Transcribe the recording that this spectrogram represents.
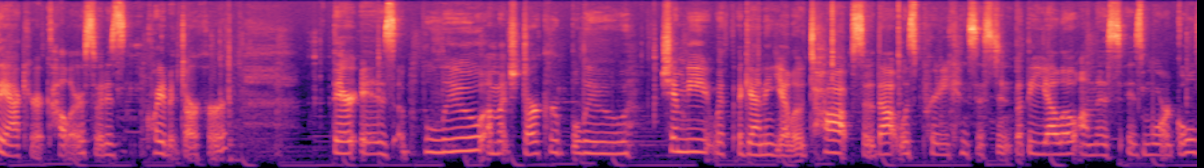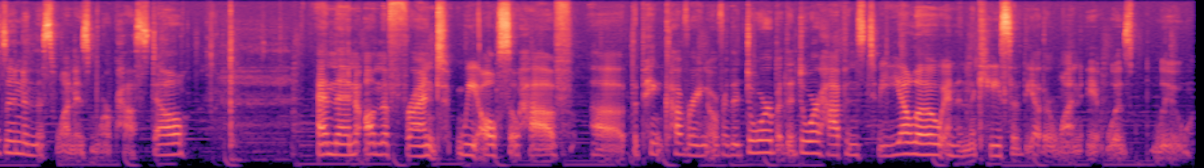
the accurate color, so it is quite a bit darker. There is a blue, a much darker blue chimney with again a yellow top so that was pretty consistent but the yellow on this is more golden and this one is more pastel. And then on the front we also have uh, the pink covering over the door but the door happens to be yellow and in the case of the other one it was blue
